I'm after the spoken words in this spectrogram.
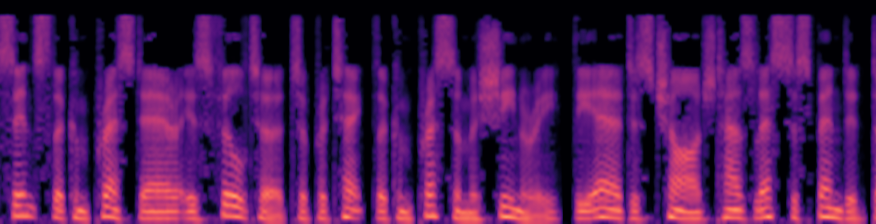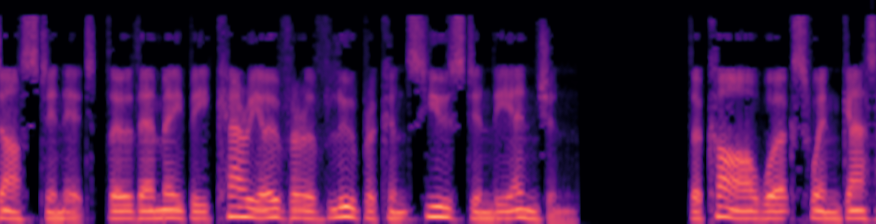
Since the compressed air is filtered to protect the compressor machinery, the air discharged has less suspended dust in it, though there may be carryover of lubricants used in the engine. The car works when gas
